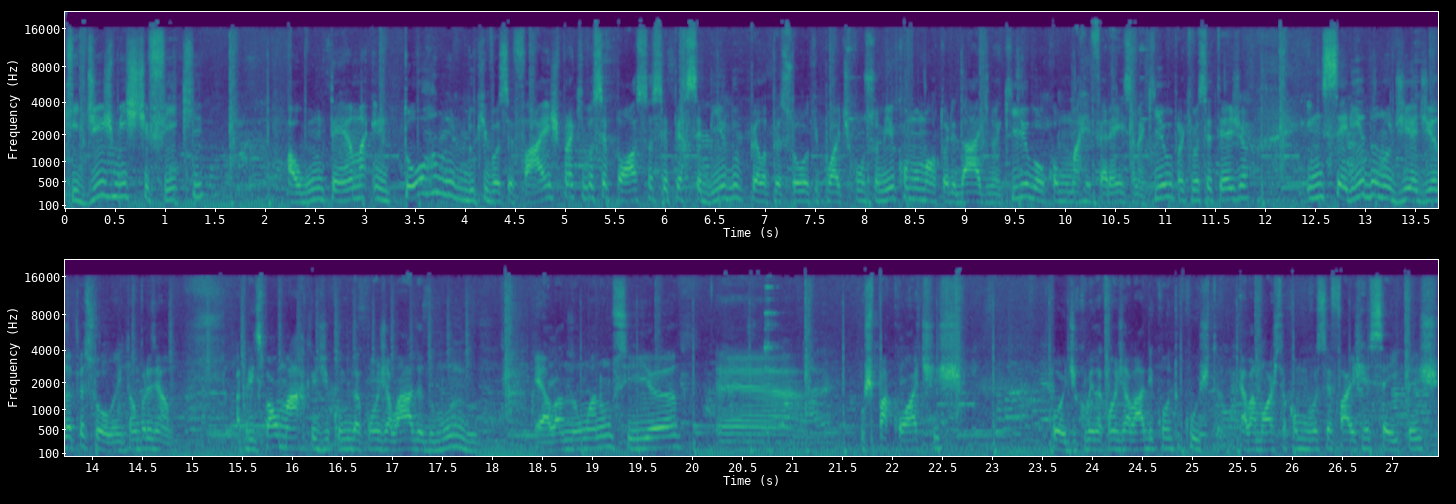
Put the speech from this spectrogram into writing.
que desmistifique algum tema em torno do que você faz para que você possa ser percebido pela pessoa que pode consumir como uma autoridade naquilo ou como uma referência naquilo, para que você esteja inserido no dia a dia da pessoa. Então, por exemplo, a principal marca de comida congelada do mundo, ela não anuncia é, os pacotes pô, de comida congelada e quanto custa. Ela mostra como você faz receitas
